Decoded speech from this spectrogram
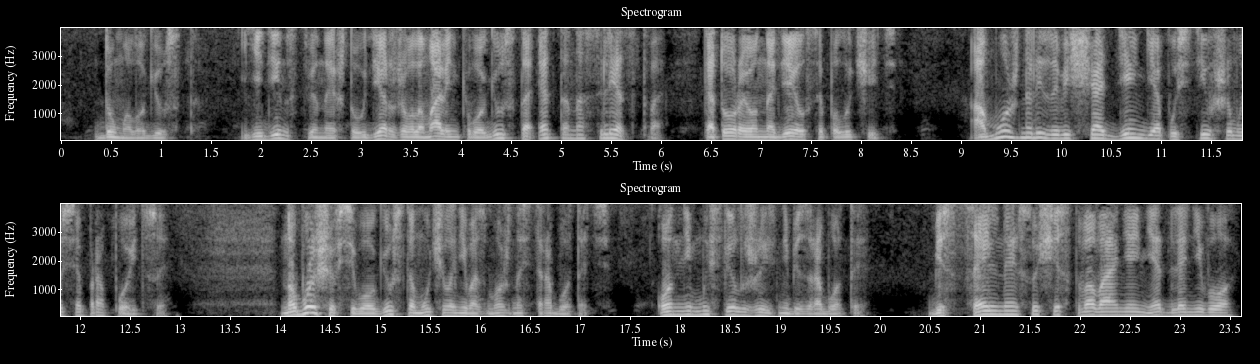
— думал Огюст. Единственное, что удерживало маленького Огюста, — это наследство, которое он надеялся получить. А можно ли завещать деньги опустившемуся пропойце? Но больше всего Огюста мучила невозможность работать. Он не мыслил жизни без работы. Бесцельное существование не для него —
